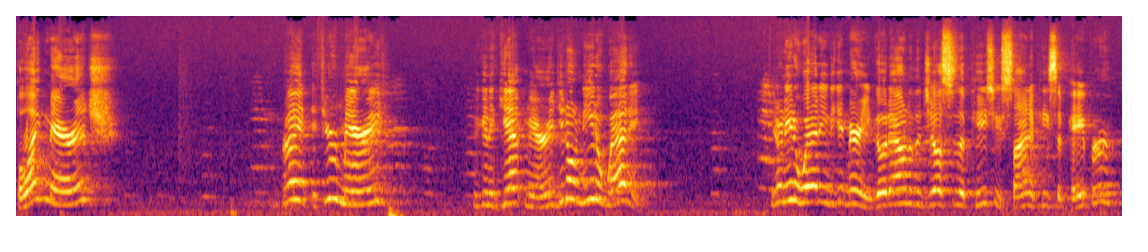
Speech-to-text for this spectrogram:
But like marriage, right? If you're married, you're going to get married, you don't need a wedding. You don't need a wedding to get married. You go down to the justice of the peace, you sign a piece of paper,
